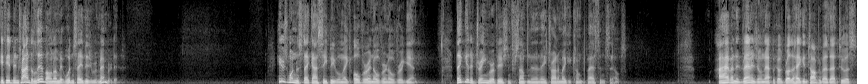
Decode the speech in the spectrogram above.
If he had been trying to live on them, it wouldn't say that he remembered it. Here's one mistake I see people make over and over and over again they get a dream or a vision for something and then they try to make it come to pass themselves. I have an advantage on that because Brother Hagin talked about that to us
